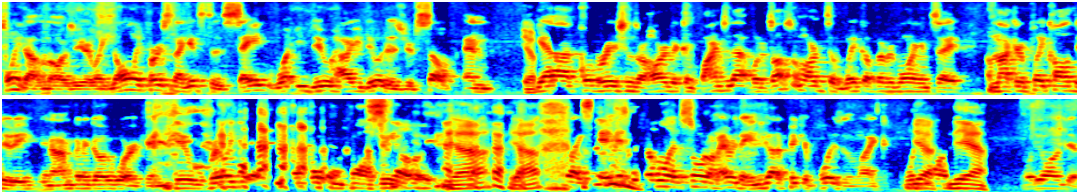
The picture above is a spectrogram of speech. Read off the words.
twenty thousand dollars a year. Like the only person that gets to say what you do, how you do it, is yourself. And yep. yeah, corporations are hard to confine to that, but it's also hard to wake up every morning and say, I'm not going to play Call of Duty, and I'm going to go to work and do really good. so, yeah, yeah. Like it, it's a double-edged sword on everything, and you got to pick your poison. Like, what do you want? yeah, do yeah. What do you want to do?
